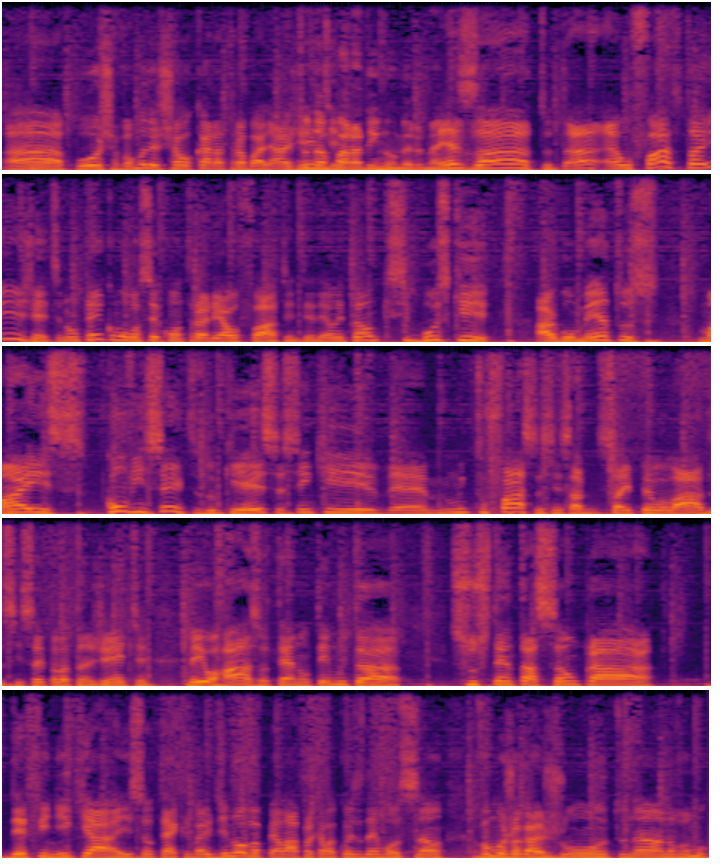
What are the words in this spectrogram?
Ah, poxa, vamos deixar o cara trabalhar. É gente. tudo amparado em número, né? Exato, tá? É, o fato tá aí, gente. Não tem como você contrariar o fato, entendeu? Então que se busque argumentos mais convincentes do que esse, assim, que é muito fácil, assim, sabe? De sair pelo lado, assim, sair pela tangente, meio raso até, não tem muita sustentação pra definir que, ah, isso é o técnico. Vai de novo apelar pra aquela coisa da emoção, vamos jogar junto, não, não vamos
